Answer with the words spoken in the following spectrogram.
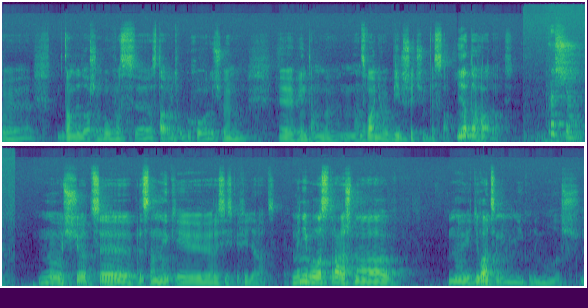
е, там, де должен був вас оставити вибухову речовину, він там надзванював більше, ніж писав. Я догадувався. Про що? Ну, що це представники Російської Федерації. Мені було страшно, а ну, і діватися мені нікуди було. Ну.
